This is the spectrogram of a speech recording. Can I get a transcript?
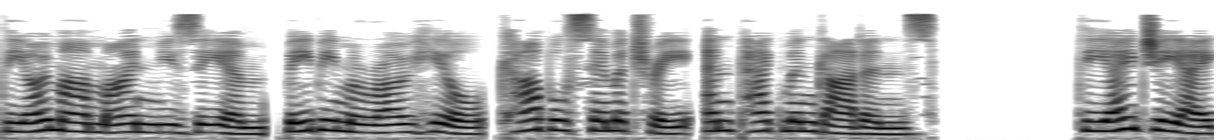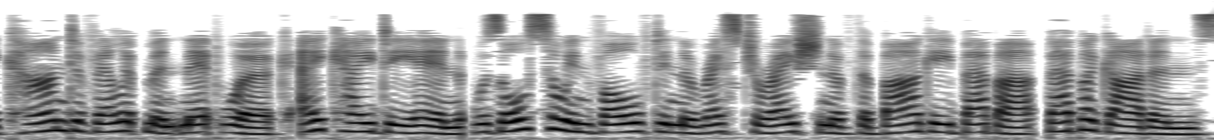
the Omar Mine Museum, Bibi Moreau Hill, Kabul Cemetery, and Pagman Gardens. The AGA Khan Development Network AKDN was also involved in the restoration of the Bagh-e-Babur Babur Gardens.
